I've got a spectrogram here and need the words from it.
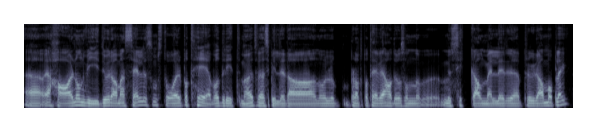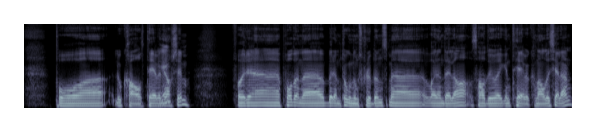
Uh, jeg har noen videoer av meg selv som står på TV og driter meg ut, for jeg spiller da noen plater på TV. Jeg hadde jo sånn musikkanmelderprogramopplegg på eh, lokal-TV-en i. Askim. For eh, på denne berømte ungdomsklubben som jeg var en del av, så hadde jo egen TV-kanal i kjelleren.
